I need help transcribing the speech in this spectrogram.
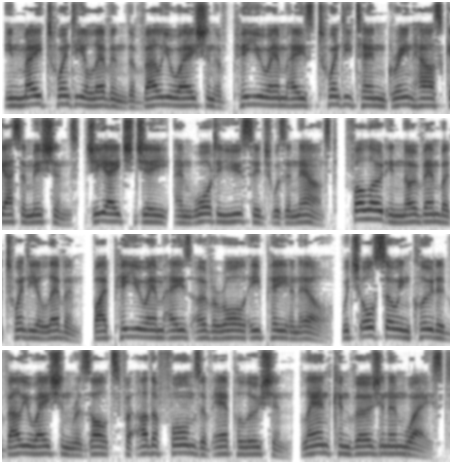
In May 2011 the valuation of PUMA's 2010 greenhouse gas emissions and water usage was announced, followed in November 2011, by PUMA's overall EP&L, which also included valuation results for other forms of air pollution, land conversion and waste.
